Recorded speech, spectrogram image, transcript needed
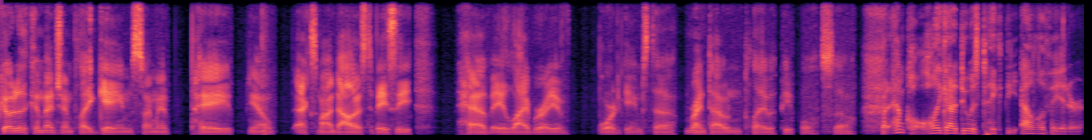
go to the convention and play games. So I'm going to pay you know X amount of dollars to basically have a library of board games to rent out and play with people. So But Emco, all you got to do is take the elevator.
